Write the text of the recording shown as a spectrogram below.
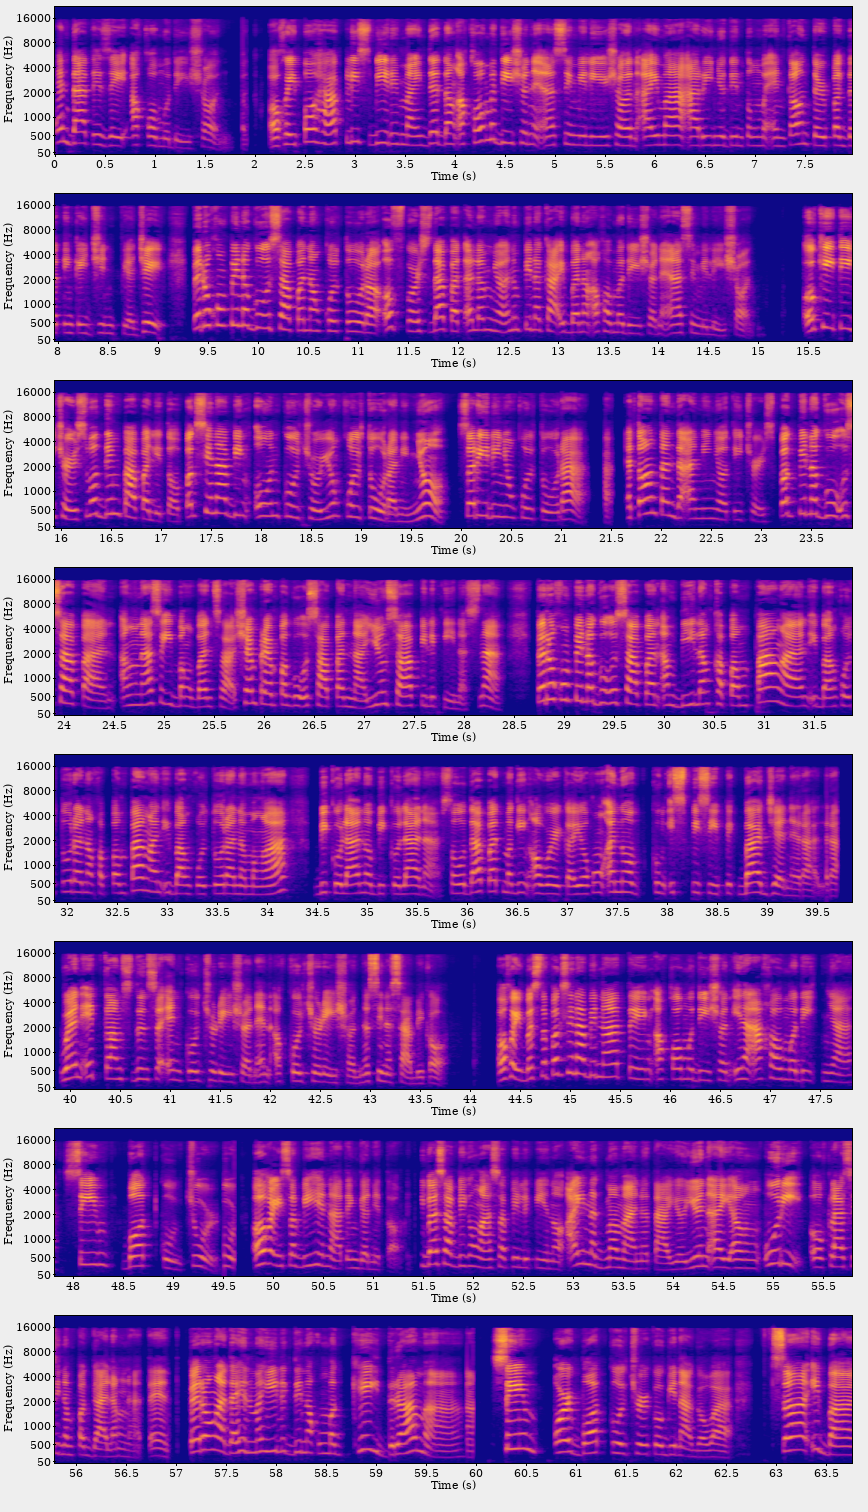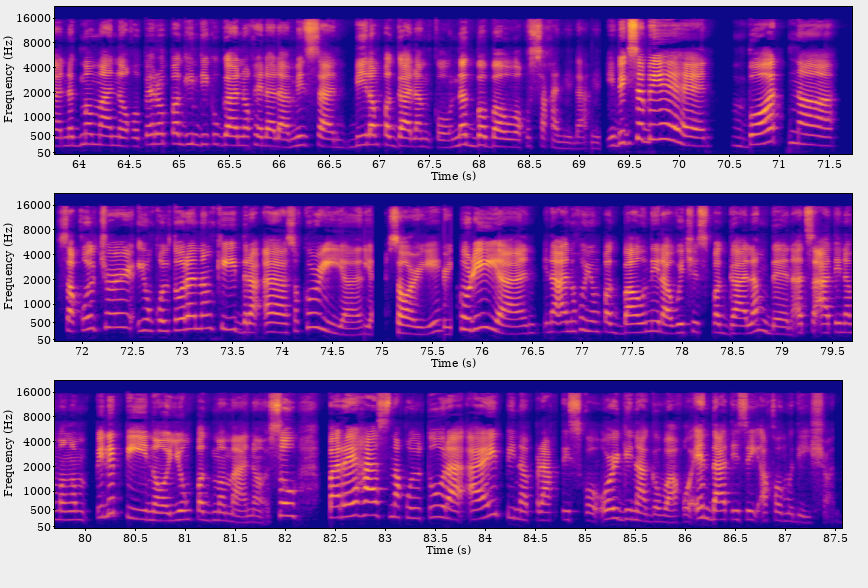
And that is a accommodation. Okay po ha, please be reminded, ang accommodation and assimilation ay maaari nyo din tong ma-encounter pagdating kay Jean Piaget. Pero kung pinag-uusapan ng kultura, of course, dapat alam nyo anong pinakaiba ng accommodation and assimilation. Okay, teachers, wag din papalito. Pag sinabing own culture, yung kultura ninyo. Sarili ninyong kultura. Ito ang tandaan ninyo, teachers. Pag pinag-uusapan ang nasa ibang bansa, syempre ang pag-uusapan na yung sa Pilipinas na. Pero kung pinag-uusapan ang bilang Kapampangan, ibang kultura ng Kapampangan, ibang kultura ng mga Bicolano-Bicolana. So, dapat maging aware kayo kung ano, kung specific ba general. When it comes dun sa enculturation and acculturation na sinasabi ko. Okay, basta pag sinabi nating accommodation, ina-accommodate niya same both culture. Okay, sabihin natin ganito. Diba sabi ko nga sa Pilipino ay nagmamano tayo. Yun ay ang uri o klase ng paggalang natin. Pero nga dahil mahilig din ako mag K-drama, same or both culture ko ginagawa. Sa iba, nagmamano ako, pero pag hindi ko gano'ng kilala, minsan, bilang paggalam ko, nagbabaw ako sa kanila. Ibig sabihin, both na sa culture, yung kultura ng K-drama, uh, sa Korean, sorry, Korean, inaano ko yung pagbow nila, which is paggalang din, at sa atin ng mga Pilipino, yung pagmamano. So, parehas na kultura ay pinapractice ko or ginagawa ko, and that is a accommodation.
